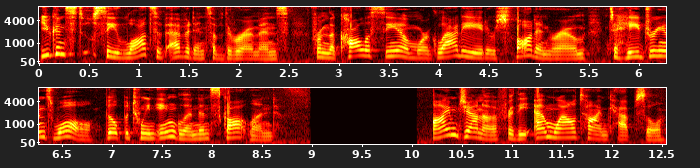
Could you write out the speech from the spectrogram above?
you can still see lots of evidence of the Romans, from the Colosseum where gladiators fought in Rome to Hadrian's Wall, built between England and Scotland. I'm Jenna for the MWOW Time Capsule.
